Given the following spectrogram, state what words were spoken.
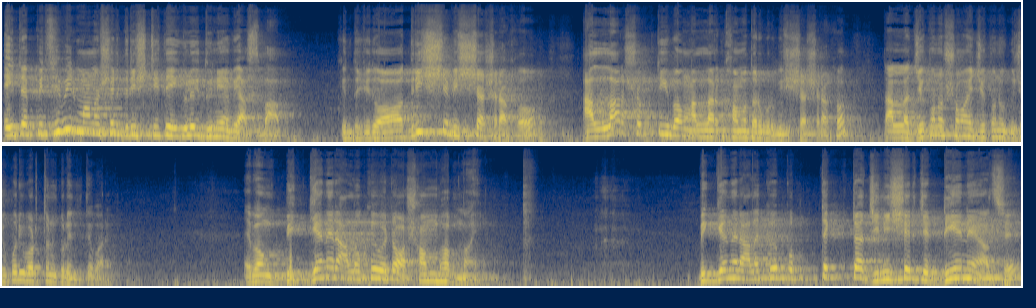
এইটা পৃথিবীর মানুষের দৃষ্টিতে এগুলোই দুনিয়াবি আসবাব। কিন্তু যদি অদৃশ্যে বিশ্বাস রাখো, আল্লাহর শক্তি এবং আল্লাহর ক্ষমতার উপর বিশ্বাস রাখো, তা আল্লাহ যে কোনো সময় যে কোনো কিছু পরিবর্তন করে দিতে পারে। এবং বিজ্ঞানের আলোকেও এটা অসম্ভব নয়। বিজ্ঞানের আলোকেও প্রত্যেকটা জিনিসের যে ডিএনএ আছে,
